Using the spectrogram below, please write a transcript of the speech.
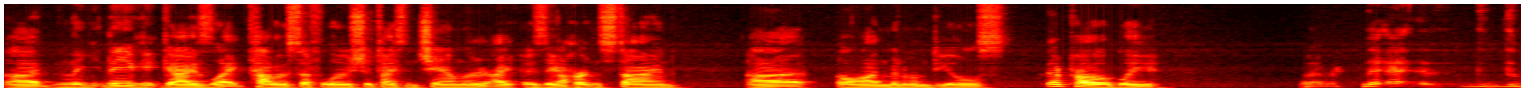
Uh, then you get guys like Thabo Sefolosha, Tyson Chandler, Isaiah Hartenstein, uh, all on minimum deals. They're probably whatever. The, uh, the,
